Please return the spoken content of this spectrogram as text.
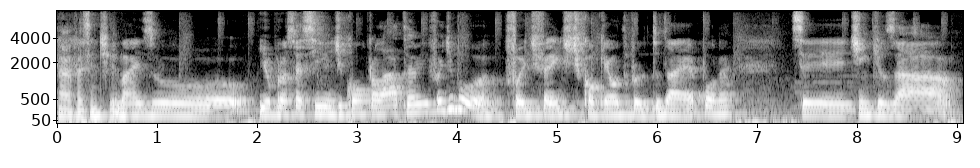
Ah, faz sentido. Mas o. E o processinho de compra lá também foi de boa. Foi diferente de qualquer outro produto da Apple, né? Você tinha que usar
